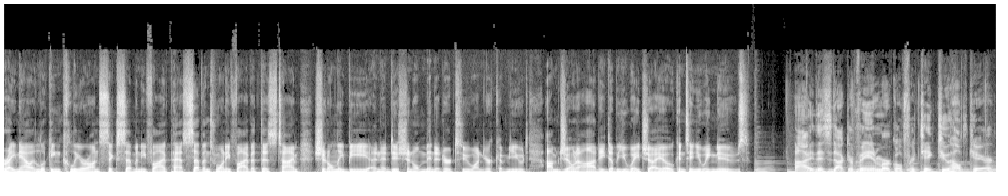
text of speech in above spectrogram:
right now, it looking clear on 675 past 725 at this time. Should only be an additional minute or two on your commute. I'm Jonah Adi, WHIO, continuing news. Hi, this is Dr. Van Merkle for Take Two Healthcare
